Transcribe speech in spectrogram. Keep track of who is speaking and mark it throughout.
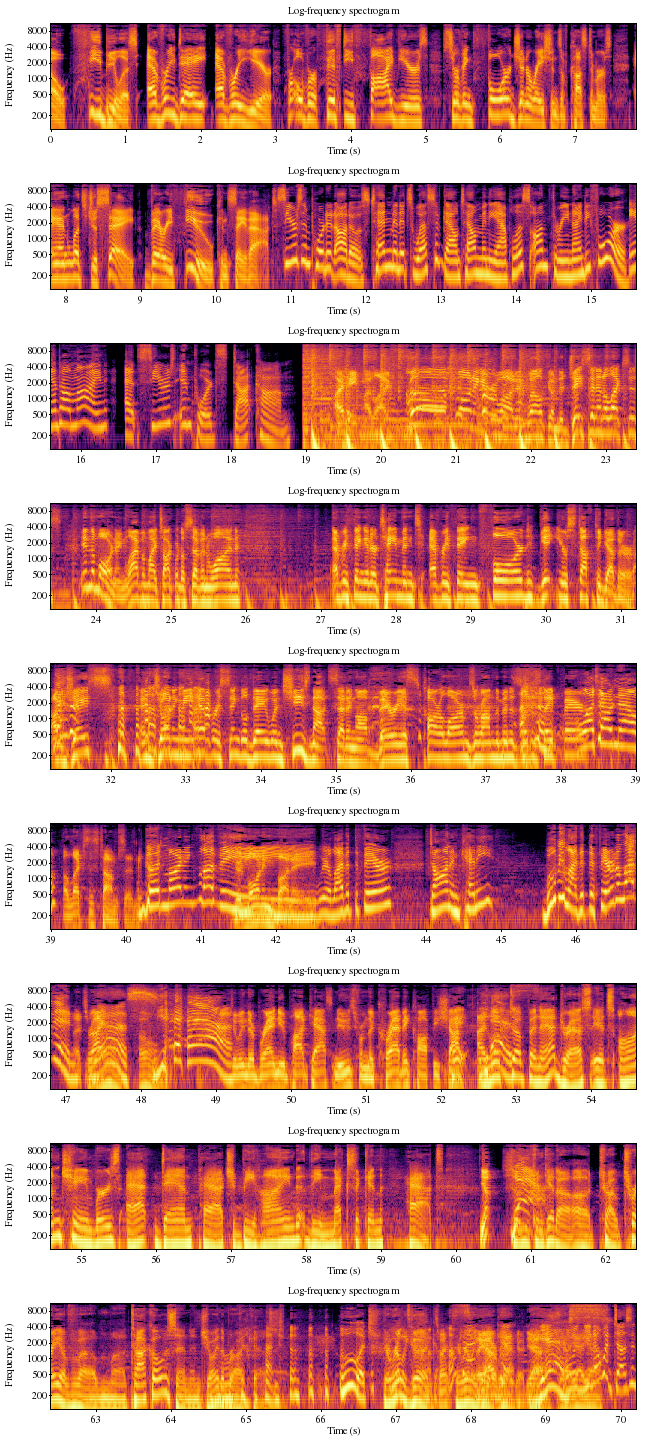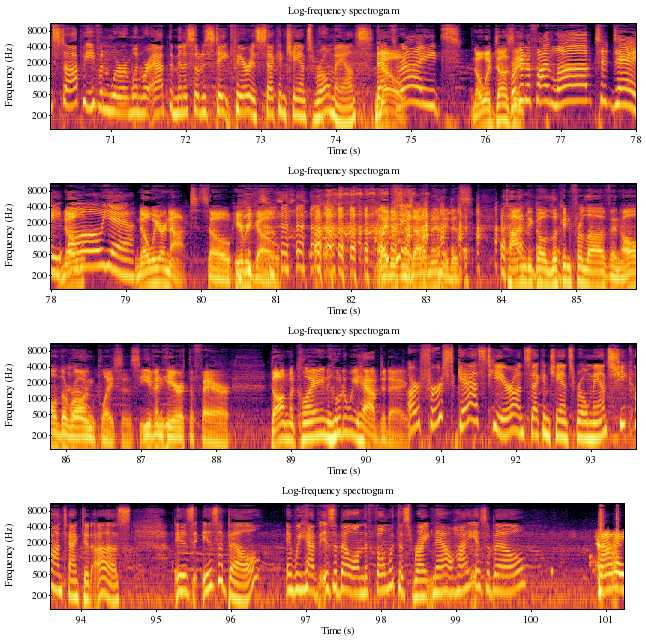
Speaker 1: no, fabulous every day, every year for over 55 years, serving four generations of customers. And let's just say, very few can say that.
Speaker 2: Sears Imported Autos, 10 minutes west of downtown Minneapolis on 394.
Speaker 3: And online at SearsImports.com.
Speaker 1: I hate my life. Oh, Good morning, everyone, and welcome to Jason and Alexis in the morning, live on my Talk 1071 everything entertainment, everything Ford. Get your stuff together. I'm Jace, and joining me every single day when she's not setting off various car alarms around the Minnesota State Fair.
Speaker 4: Watch out now.
Speaker 1: Alexis Thompson.
Speaker 4: Good morning, Fluffy.
Speaker 1: Good morning, Bunny.
Speaker 4: We're live at the fair. Dawn and Kenny We'll be live at the fair at 11.
Speaker 1: That's right.
Speaker 2: Yes.
Speaker 4: Oh. Yeah.
Speaker 1: Doing their brand new podcast, News from the Krabby Coffee Shop.
Speaker 5: Hey, I yes. looked up an address. It's on Chambers at Dan Patch behind the Mexican hat.
Speaker 1: Yep.
Speaker 5: So
Speaker 4: yeah.
Speaker 5: you can get a, a, tra- tray of um, uh, tacos and enjoy the oh, broadcast.
Speaker 4: Ooh, a
Speaker 5: They're really good.
Speaker 1: That's right.
Speaker 5: They're really
Speaker 1: they
Speaker 5: good.
Speaker 1: are really good. Yeah.
Speaker 4: Yes.
Speaker 2: Well, you know what doesn't stop even when we're at the Minnesota State Fair is Second Chance Romance.
Speaker 4: That's
Speaker 1: no.
Speaker 4: right.
Speaker 1: No, it doesn't.
Speaker 4: We're going to find love today. No, oh, yeah.
Speaker 1: No, we are not. So here we go. Ladies and gentlemen, it is time to go looking for love in all the wrong places, even here at the fair. Dawn McClain, who do we have today?
Speaker 2: Our first guest here on Second Chance Romance, she contacted us, is Isabel. And we have Isabel on the phone with us right now. Hi, Isabel.
Speaker 6: Hi.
